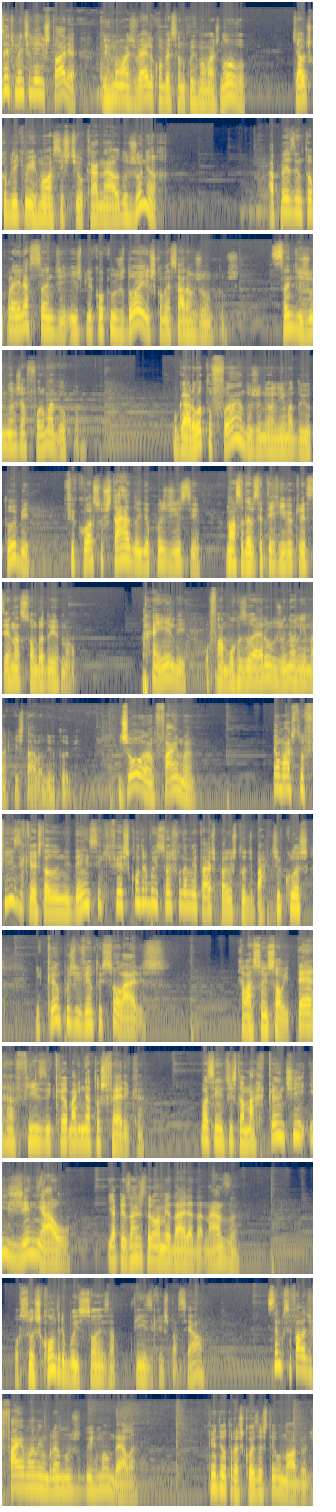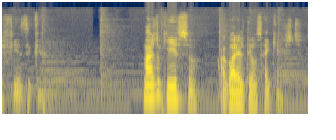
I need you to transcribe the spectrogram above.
Recentemente li a história do irmão mais velho conversando com o irmão mais novo, que ao descobrir que o irmão assistiu o canal do Júnior, apresentou para ele a Sandy e explicou que os dois começaram juntos. Sandy e Júnior já foram uma dupla. O garoto fã do Júnior Lima do YouTube ficou assustado e depois disse: Nossa, deve ser terrível crescer na sombra do irmão. Para ele, o famoso era o Júnior Lima que estava no YouTube. Joan Feynman é uma astrofísica estadunidense que fez contribuições fundamentais para o estudo de partículas e campos de ventos solares, relações Sol e Terra, física magnetosférica. Uma cientista marcante e genial. E apesar de ter uma medalha da NASA por suas contribuições à física espacial, sempre que se fala de Feynman lembramos do irmão dela, que entre outras coisas tem o um Nobel de Física. Mais do que isso, agora ele tem um sidecast.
